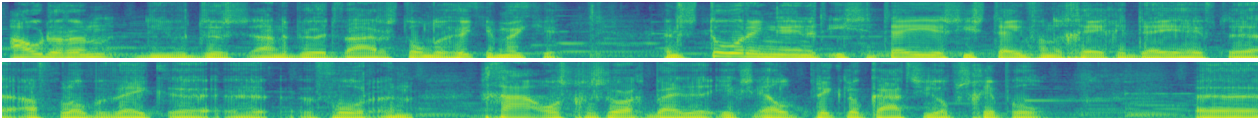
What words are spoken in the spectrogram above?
ouderen die dus aan de beurt waren, stonden hutje-mutje. Een storing in het ICT-systeem van de GGD heeft de afgelopen week uh, voor een chaos gezorgd bij de XL-priklocatie op Schiphol. Uh,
